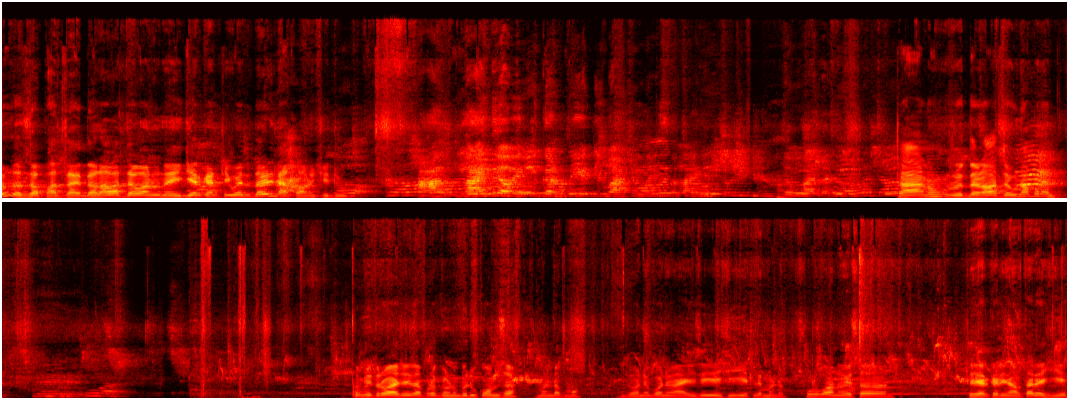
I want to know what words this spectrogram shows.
એવું જફાત થાય. દરાવા જવાનું નહીં. ઘેર ઘંટી હોય તો દળી નાખવાનું સીધું. આ લાઈ દે હવે એકલી ગણતી એકલી વાસણ લઈ તો લાઈ દે. જપા દે તાનું રોજ દળાવા જવું ના પડે ને? તો મિત્રો આજે આપણે ઘણું બધું કોમ છે મંડપમાં. જોને બોને આવી જઈએ છીએ એટલે મંડપ છોડવાનો એ છે તૈયાર કરીને આવતા રહીએ. છીએ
